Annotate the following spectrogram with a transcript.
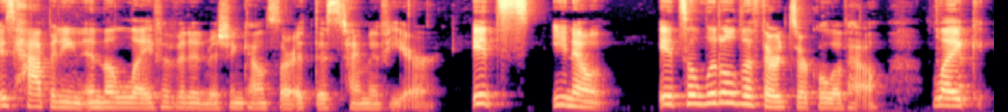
is happening in the life of an admission counselor at this time of year. It's, you know, it's a little the third circle of hell. Like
